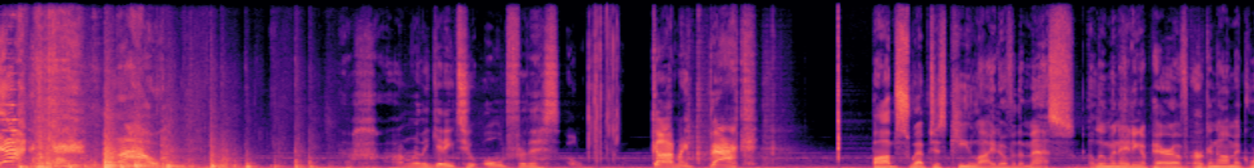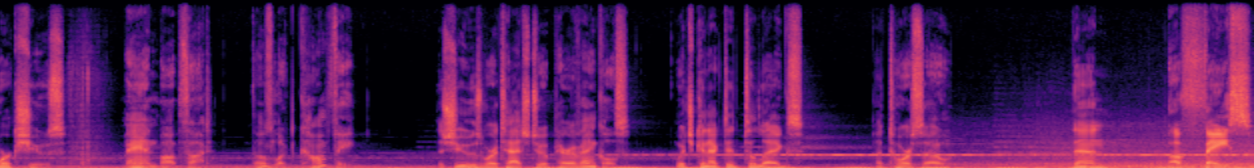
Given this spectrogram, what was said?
Ah. Ow. I'm really getting too old for this. Oh, God, my back. Bob swept his key light over the mess, illuminating a pair of ergonomic work shoes. Man, Bob thought, those looked comfy. The shoes were attached to a pair of ankles, which connected to legs, a torso, then a face.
